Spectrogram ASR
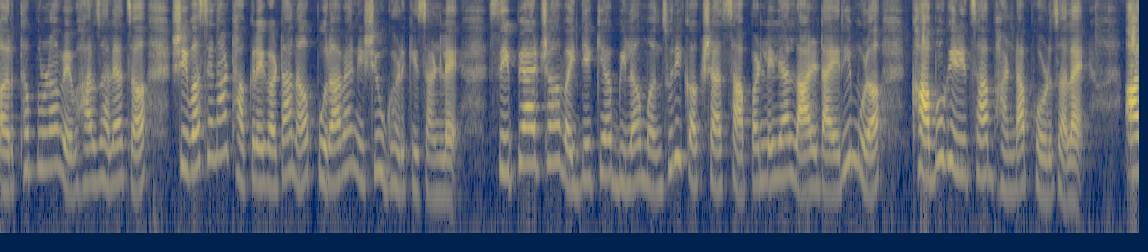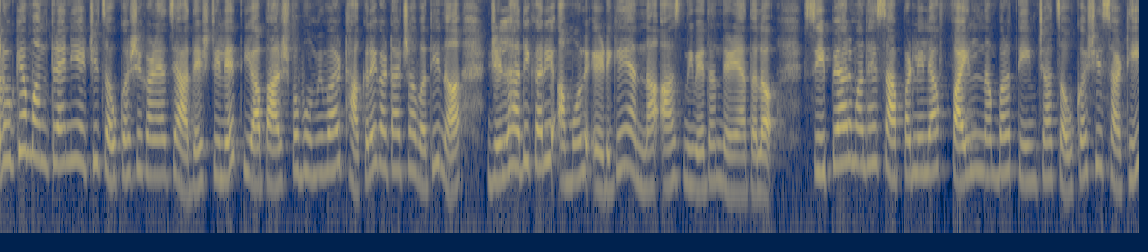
अर्थपूर्ण व्यवहार झाल्याचं शिवसेना ठाकरे गटानं पुराव्यानिशी उघडकीस आणलंय. सीपीआरच्या वैद्यकीय बिलं मंजुरी कक्षात सापडलेल्या लाल डायरीमुळं खाबुगिरीचा भांडाफोड झालाय. आरोग्यमंत्र्यांनी याची चौकशी करण्याचे आदेश दिलेत. या पार्श्वभूमीवर ठाकरे गटाच्या वतीनं जिल्हाधिकारी अमोल एडगे यांना आज निवेदन देण्यात आलं. सीपीआरमध्ये सापडलेल्या फाईल नंबर तीनच्या चौकशीसाठी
